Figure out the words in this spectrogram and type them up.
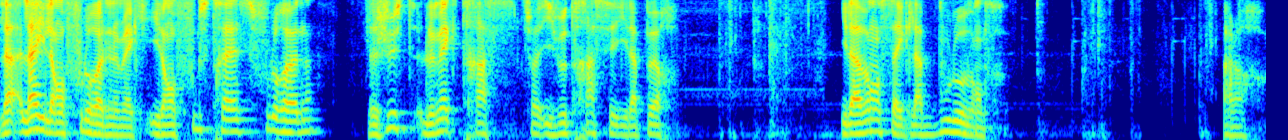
Là, il est en full run, le mec. Il est en full stress, full run. Juste, le mec trace. Tu vois, il veut tracer, il a peur. Il avance avec la boule au ventre. Alors.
